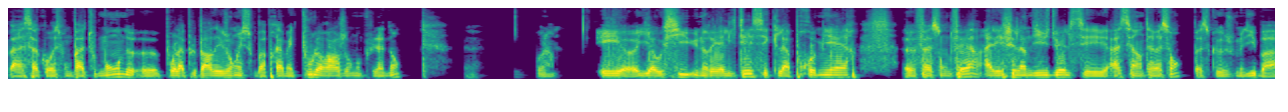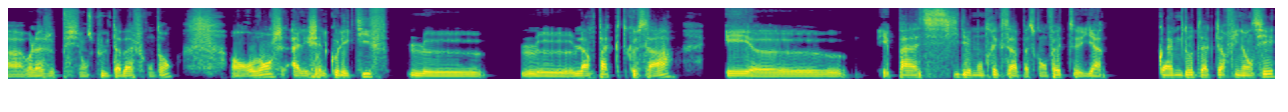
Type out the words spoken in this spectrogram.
bah, ça correspond pas à tout le monde. Euh, pour la plupart des gens, ils sont pas prêts à mettre tout leur argent non plus là-dedans. voilà. Et il y a aussi une réalité, c'est que la première façon de faire, à l'échelle individuelle, c'est assez intéressant parce que je me dis, bah voilà, je finance plus le tabac, je suis content. En revanche, à l'échelle collective, le l'impact que ça a est, est pas si démontré que ça parce qu'en fait, il y a quand même d'autres acteurs financiers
